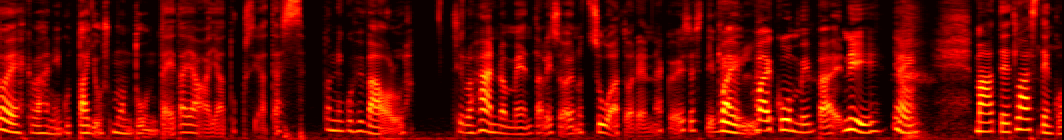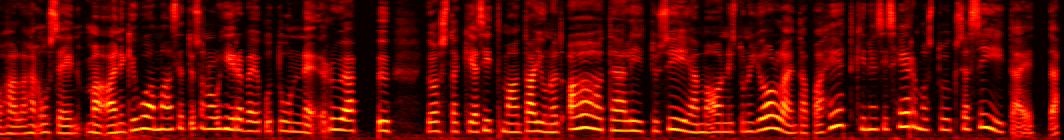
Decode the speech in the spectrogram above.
toi ehkä vähän niin kuin tajus mun tunteita ja ajatuksia tässä. Toi on niin kuin hyvä olla. Silloin hän on mentalisoinut sua todennäköisesti, vai, Kyllä. vai kummin päin? Niin, Joo. niin. Mä ajattelin, että lasten kohdallahan usein, mä ainakin huomaan, se, että jos on ollut hirveä joku tunne ryöppy jostakin, ja sitten mä oon tajunnut, että aa, tämä liittyy siihen, mä oon onnistunut jollain tapaa. Hetkinen, siis hermostuiko sä siitä, että,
